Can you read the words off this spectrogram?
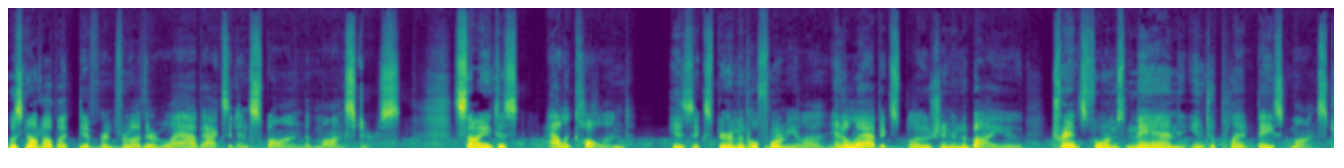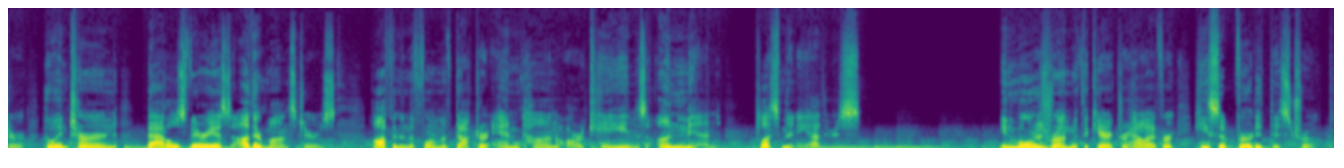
was not all that different from other lab accident spawned monsters. Scientist Alec Holland, his experimental formula, and a lab explosion in the bayou transforms man into plant based monster, who in turn battles various other monsters, often in the form of Dr. Anton Arcane's Unmen, plus many others. In Moore's run with the character, however, he subverted this trope,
